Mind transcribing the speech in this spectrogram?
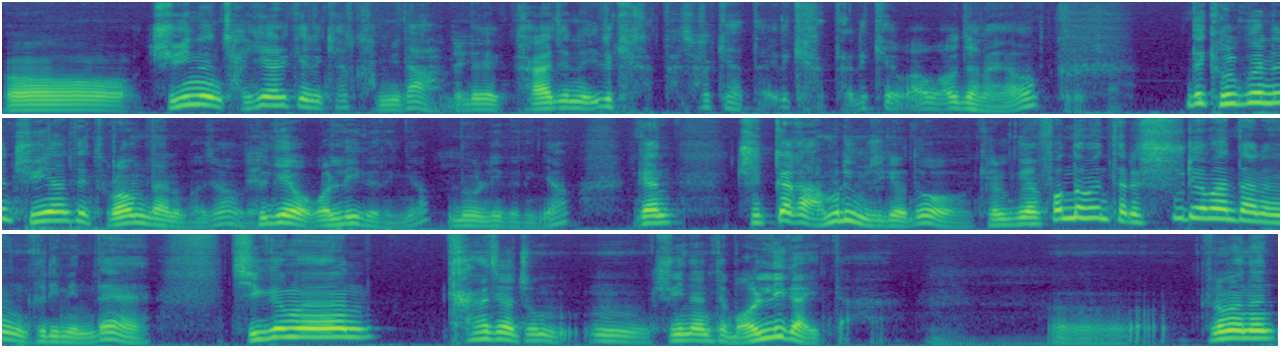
어, 주인은 자기 할 길을 계속 갑니다. 네. 근데 강아지는 이렇게 갔다 저렇게 갔다 이렇게 갔다 이렇게 와- 오잖아요. 그렇죠. 근데 결국에는 주인한테 돌아온다는 거죠. 네. 그게 원리거든요. 논리거든요. 그러니까 주가가 아무리 움직여도 결국엔 펀더멘탈을 수렴한다는 그림인데 지금은 강아지가 좀 음, 주인한테 멀리 가 있다. 어, 그러면은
